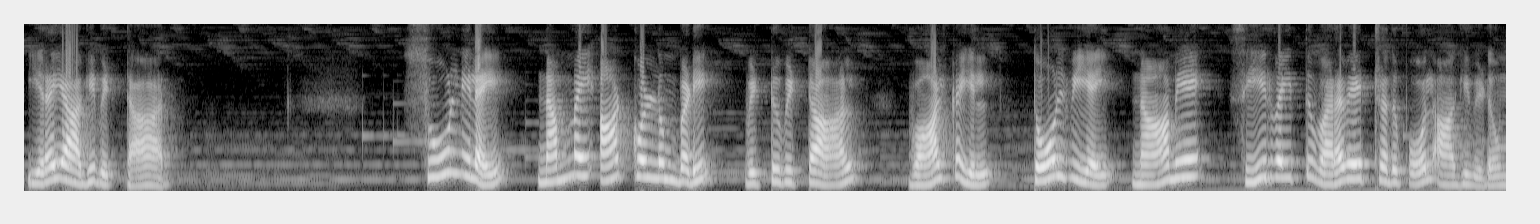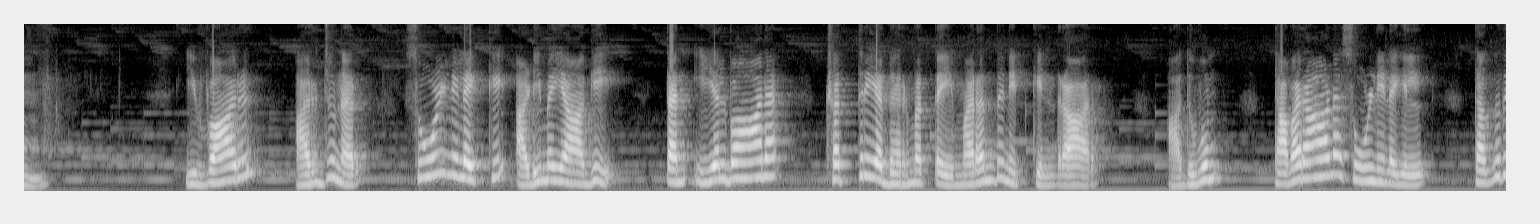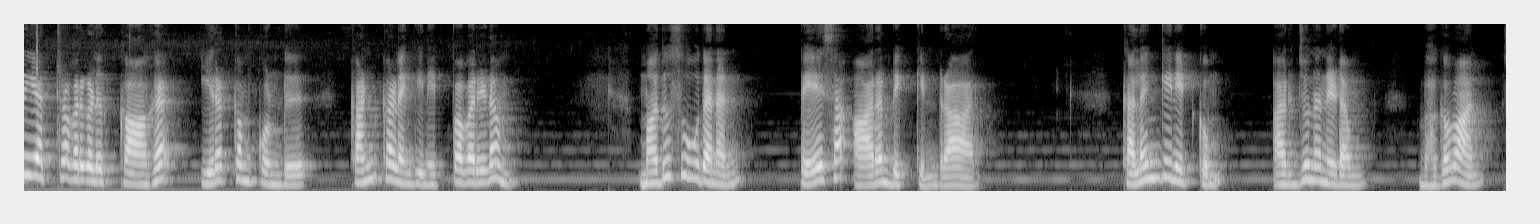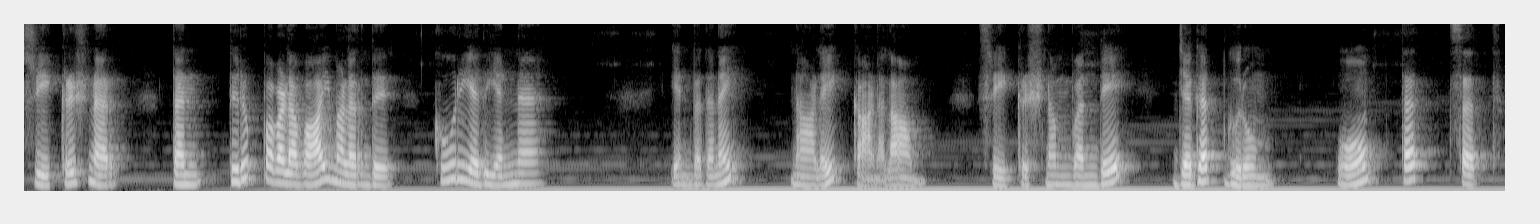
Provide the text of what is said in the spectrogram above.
இரையாகிவிட்டார். சூழ்நிலை நம்மை ஆட்கொள்ளும்படி விட்டுவிட்டால் வாழ்க்கையில் தோல்வியை நாமே சீர்வைத்து வரவேற்றது போல் ஆகிவிடும். இவ்வாறு அர்ஜுனர் சூழ்நிலைக்கு அடிமையாகி தன் இயல்பான க்ஷத்திரிய தர்மத்தை மறந்து நிற்கின்றார். அதுவும் தவறான சூழ்நிலையில் தகுதியற்றவர்களுக்காக இரக்கம் கொண்டு கண்கலங்கி நிற்பவரிடம் மதுசூதனன் பேச ஆரம்பிக்கின்றார். கலங்கி நிற்கும் அர்ஜுனனிடம் பகவான் ஸ்ரீ கிருஷ்ணர் தன் திருப்பவள வாய் மலர்ந்து கூறியது என்ன? என்பதனை நாளை காணலாம். ஸ்ரீ கிருஷ்ணம் வந்தே ஜெகத்குரும். um, dois, três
